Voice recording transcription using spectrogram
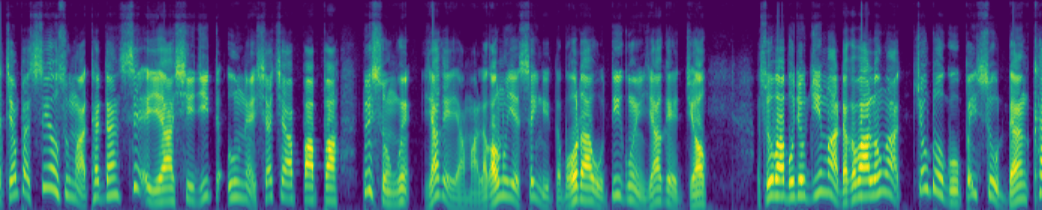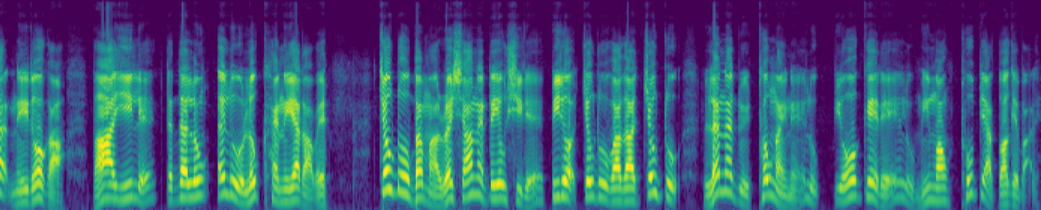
အကြံဖက်စစ်အုပ်စုမှထက်တန်းစစ်အရာရှိကြီးတဦးနဲ့ရှာချာပါပါတွေ့ဆုံခွင့်ရခဲ့ရမှာ၎င်းတို့ရဲ့စိတ်နေသဘောထားကိုတီးခွင့်ရခဲ့ကြောင်းအဆိုပါဗိုလ်ချုပ်ကြီးမှတကဘာလုံးကကျုပ်တို့ကိုပိတ်ဆို့ဒဏ်ခတ်နေတော့ကဘာရေးလဲတသက်လုံးအဲ့လိုလုတ်ခံနေရတာပဲကျုပ်တို့ဘက်မှာရုရှားနဲ့တရုတ်ရှိတယ်ပြီးတော့ကျုပ်တို့ဘာသာကျုပ်တို့လက်နက်တွေထုံနိုင်တယ်လို့ပြောခဲ့တယ်လို့မိမောင်းထိုးပြသွားခဲ့ပါတယ်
